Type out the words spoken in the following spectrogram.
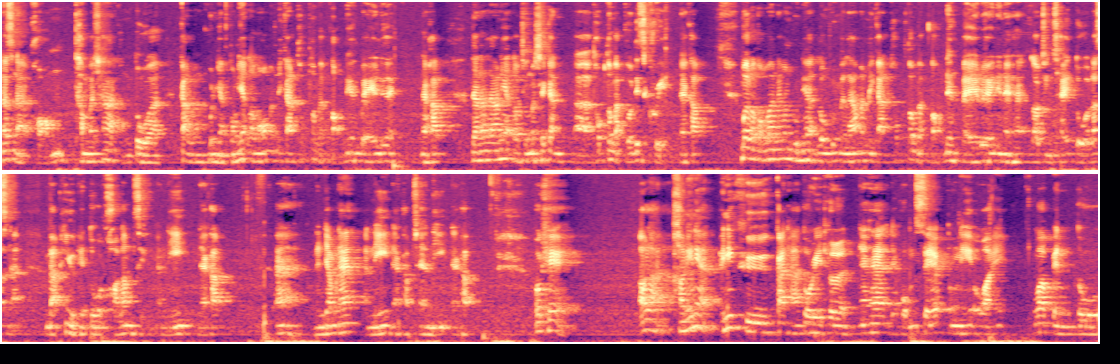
ลักษณะของธรรมชาติของตัวการลงทุนอย่างตรงเนี้ยเรามองมันมีการทบต้นแบบต่อเนื่องไปเรื่อยๆนะครับดังนั้นแล้วเนี่ยเราจึงม่ใช้การทบต้นแบบตัว discrete นะครับเมื่อเรามองว่านักลงทุนเนี่ยลงทุนไปแล้วมันมีการทบต้นแบบต่อเนื่องไปเรื่อยๆเนี่ยนะฮะเราจึงใช้ตัวลักษณะแบบที่อยู่ในตัวคอลัมน์สีอันนี้นะครับอ่าเน้นย้ำนะอันนี้นะครับใช้อันนี้นะครับโอเคเอาล่ะคราวนี้เนี่ยไอ้นี่คือการหาตัว return นะฮะเดี๋ยวผมเซฟตรงนี้เอาไว้ว่าเป็นตัว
